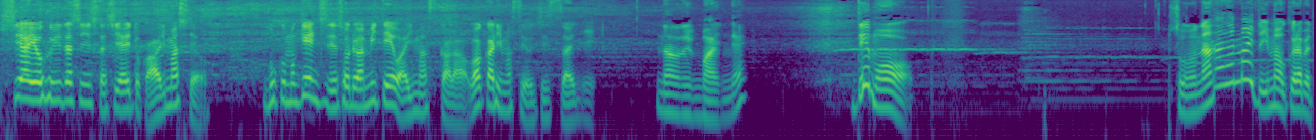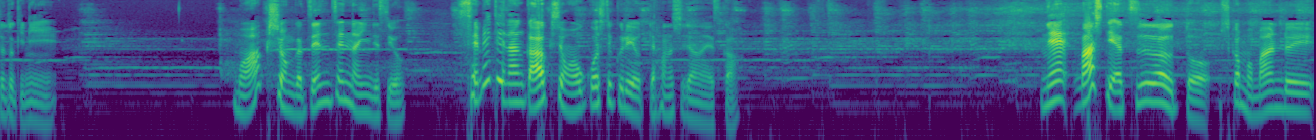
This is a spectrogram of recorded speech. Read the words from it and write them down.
試合を振り出しにした試合とかありましたよ。僕も現地でそれは見てはいますから、わかりますよ、実際に。7年前にね。でも、その7年前と今を比べたときに、もうアクションが全然ないんですよ。せめてなんかアクションを起こしてくれよって話じゃないですか。ね、ましてや2アウト、しかも満塁。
